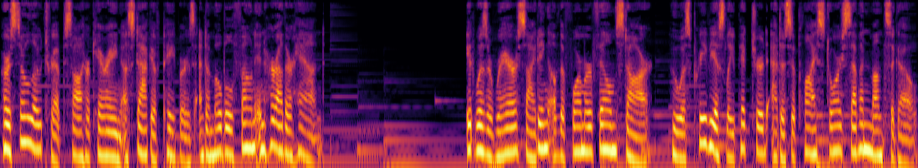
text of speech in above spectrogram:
Her solo trip saw her carrying a stack of papers and a mobile phone in her other hand. It was a rare sighting of the former film star, who was previously pictured at a supply store seven months ago.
